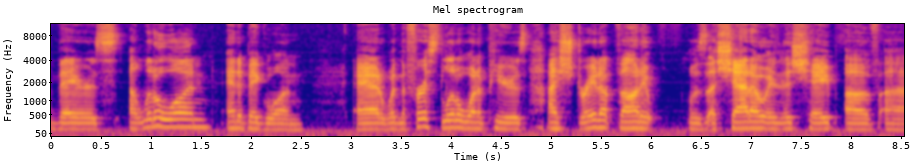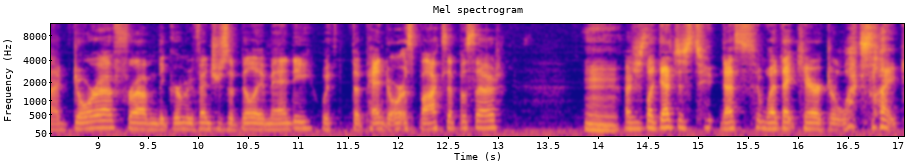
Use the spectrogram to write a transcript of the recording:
there's a little one and a big one. And when the first little one appears, I straight up thought it was a shadow in the shape of uh, Dora from the Grim Adventures of Billy and Mandy with the Pandora's Box episode. Mm. I was just like, that's just that's what that character looks like.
